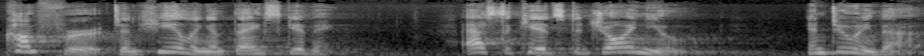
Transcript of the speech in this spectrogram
comfort and healing and thanksgiving. Ask the kids to join you in doing that.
